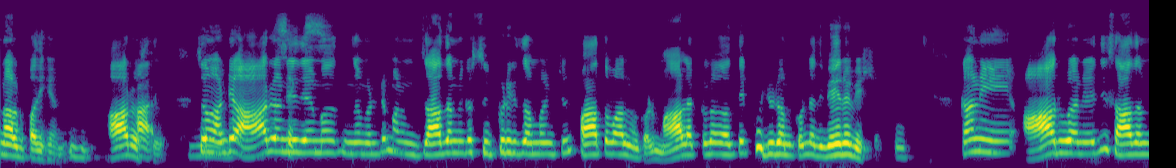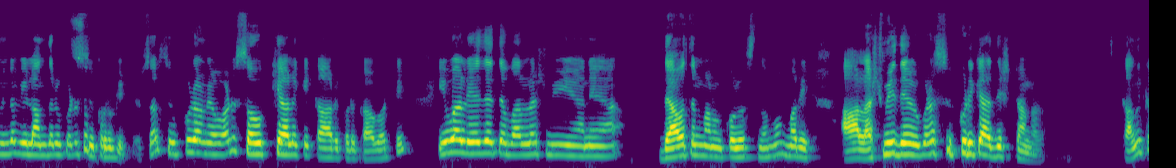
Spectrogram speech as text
నాలుగు పదిహేను. ఆరు. వస్తుంది. సో అంటే ఆరు అనేది. ఏమవుతుందంటే మనం సాధారణంగా శుక్రుడికి సంబంధించిన పాత వాళ్ళు అనుకోండి మా లెక్కలో అయితే కుజుడు అనుకోండి అది వేరే విషయం ఉం. కానీ ఆరు అనేది సాధారణంగా వీళ్ళందరూ కూడా శుక్రుడు. శుక్రుడికి ఇచ్చారు సో శుక్రుడు అనేవాడు సౌఖ్యాలకి కారకుడు కాబట్టి ఇవాళ ఏదైతే వరలక్ష్మి అనే దేవతను మనం కొలుస్తున్నామో మరి ఆ లక్ష్మీదేవి కూడా శుక్రుడికి అధిష్టానం కనుక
